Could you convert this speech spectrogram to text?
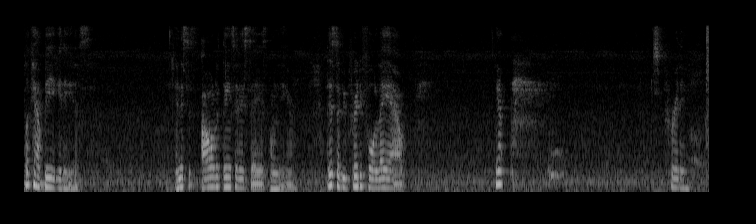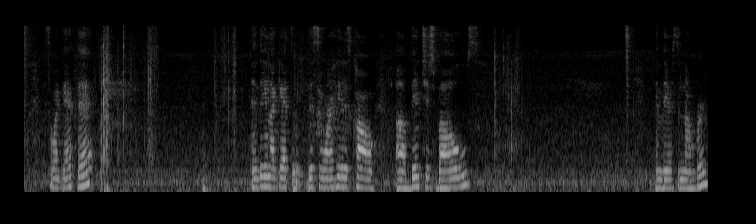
Look how big it is. And this is all the things that it says on there. This would be pretty for a layout. Yep. It's pretty. So I got that. And then I got the this one right here that's called uh, Vintage Bowls. And there's the number.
